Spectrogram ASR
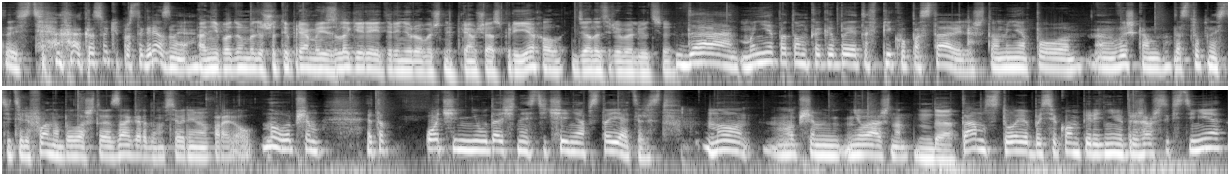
То есть а кроссовки просто грязные. Они подумали, что ты прямо из лагерей тренировочных прямо сейчас приехал делать революцию. Да, мне потом КГБ это в пику поставили, что у меня по э, вышкам доступности телефона было, что я за городом все время провел. Ну, в общем, это очень неудачное стечение обстоятельств. Но, в общем, неважно. Да. Там, стоя босиком перед ними, прижавшись к стене,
